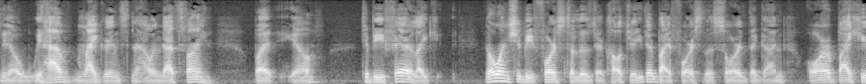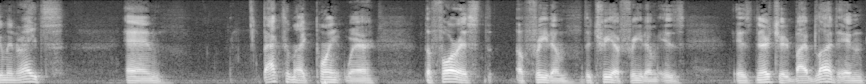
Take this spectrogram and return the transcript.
You know, we have migrants now and that's fine. But, you know, to be fair, like no one should be forced to lose their culture either by force, the sword, the gun, or by human rights. And back to my point where the forest of freedom, the tree of freedom, is is nurtured by blood, and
